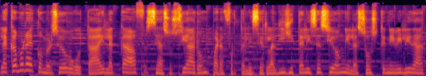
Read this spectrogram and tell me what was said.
La Cámara de Comercio de Bogotá y la CAF se asociaron para fortalecer la digitalización y la sostenibilidad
